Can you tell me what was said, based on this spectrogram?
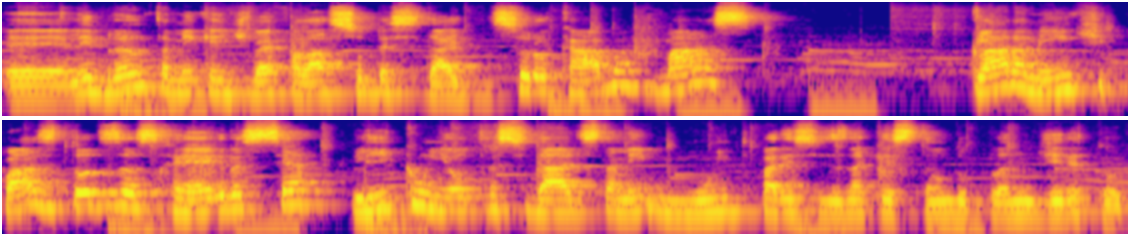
É, lembrando também que a gente vai falar sobre a cidade de Sorocaba, mas claramente quase todas as regras se aplicam em outras cidades também muito parecidas na questão do plano diretor.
